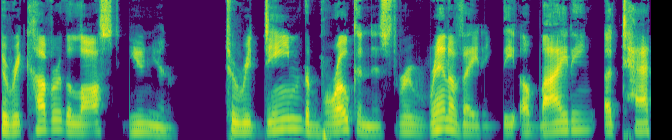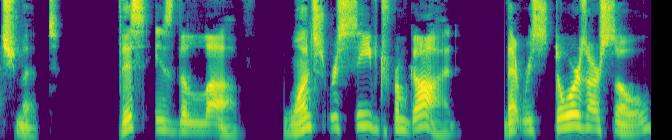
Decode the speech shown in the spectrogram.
to recover the lost union to redeem the brokenness through renovating the abiding attachment. This is the love once received from God that restores our soul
